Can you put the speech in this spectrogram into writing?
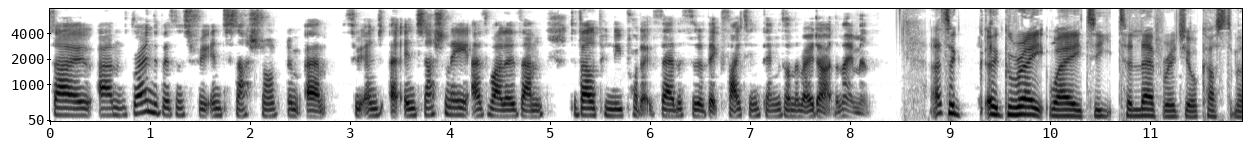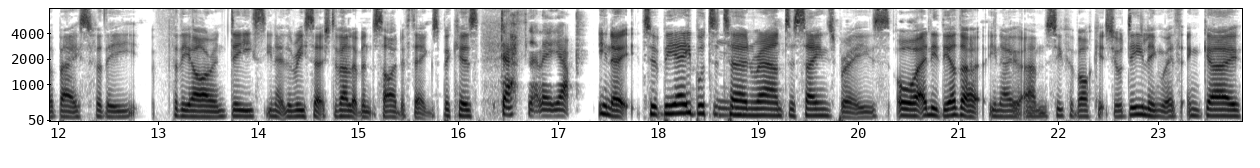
so um, growing the business through international, um, um through in, uh, internationally, as well as um, developing new products. They're the sort of the exciting things on the radar at the moment. That's a, a great way to to leverage your customer base for the for the R and D, you know, the research development side of things, because definitely, yeah, you know, to be able to mm. turn around to Sainsbury's or any of the other, you know, um, supermarkets you're dealing with and go,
